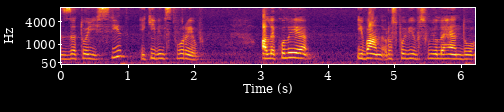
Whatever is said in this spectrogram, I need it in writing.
за той світ, який він створив. Але коли Іван розповів свою легенду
